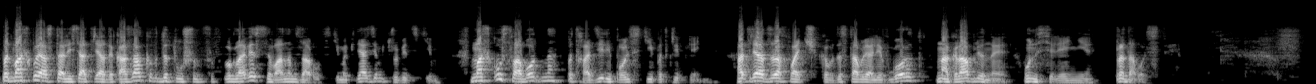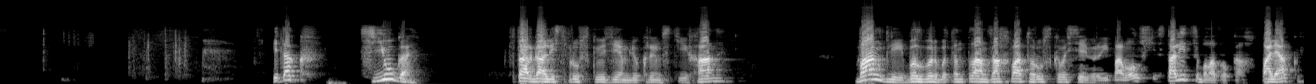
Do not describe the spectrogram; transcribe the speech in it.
Под Москвой остались отряды казаков до тушинцев во главе с Иваном Заруцким и князем Трубецким. В Москву свободно подходили польские подкрепления. Отряд захватчиков доставляли в город награбленное у населения продовольствие. Итак, с юга вторгались в русскую землю крымские ханы. В Англии был выработан план захвата русского севера и Поволжья. Столица была в руках поляков.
